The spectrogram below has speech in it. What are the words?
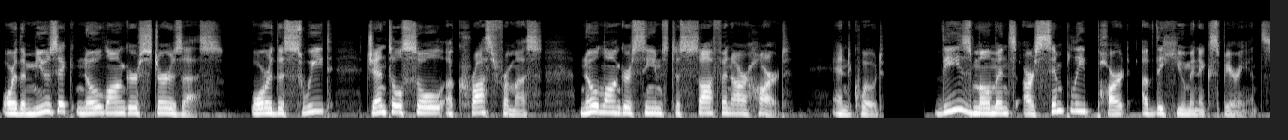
or the music no longer stirs us, or the sweet, gentle soul across from us no longer seems to soften our heart. End quote. These moments are simply part of the human experience.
